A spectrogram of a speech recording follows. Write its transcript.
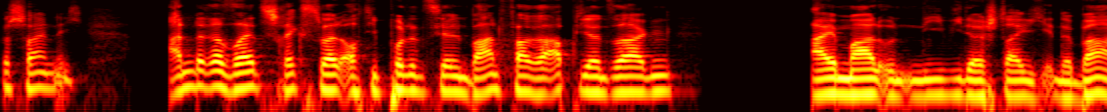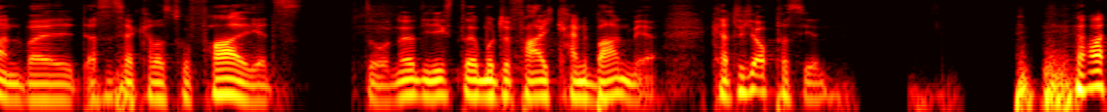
wahrscheinlich. Andererseits schreckst du halt auch die potenziellen Bahnfahrer ab, die dann sagen, einmal und nie wieder steige ich in eine Bahn, weil das ist ja katastrophal jetzt. So, ne? Die nächsten drei Monate fahre ich keine Bahn mehr. Kann natürlich auch passieren. Ja,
